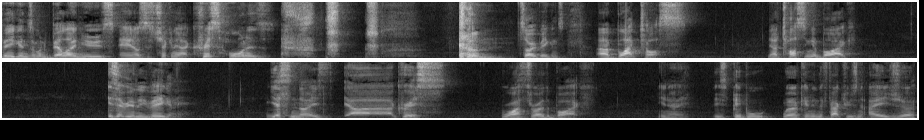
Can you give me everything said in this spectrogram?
vegans. I'm on Velo News, and I was just checking out Chris Horner's. Sorry, vegans. Uh, bike toss. Now, tossing a bike, is it really vegan? Yes and no. Uh, Chris, why throw the bike? You know, these people working in the factories in Asia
